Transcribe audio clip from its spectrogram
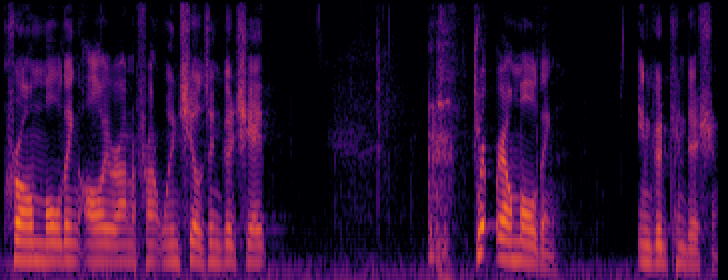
Chrome molding all the way around the front windshield's in good shape. Drip rail molding in good condition.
